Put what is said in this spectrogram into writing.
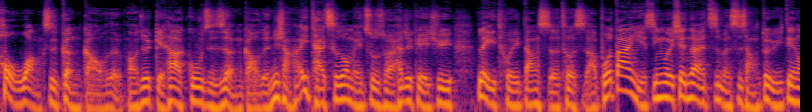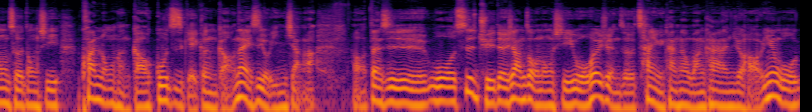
厚望是更高的哦，就给它的估值是很高的。你就想它一台车都没做出来，它就可以去类推当时的特斯拉。不过当然也是因为现在的资本市场对于电动车东西宽容很高，估值给更高，那也是有影响啊。好，但是我是觉得像。这种东西我会选择参与看看玩看看就好，因为我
